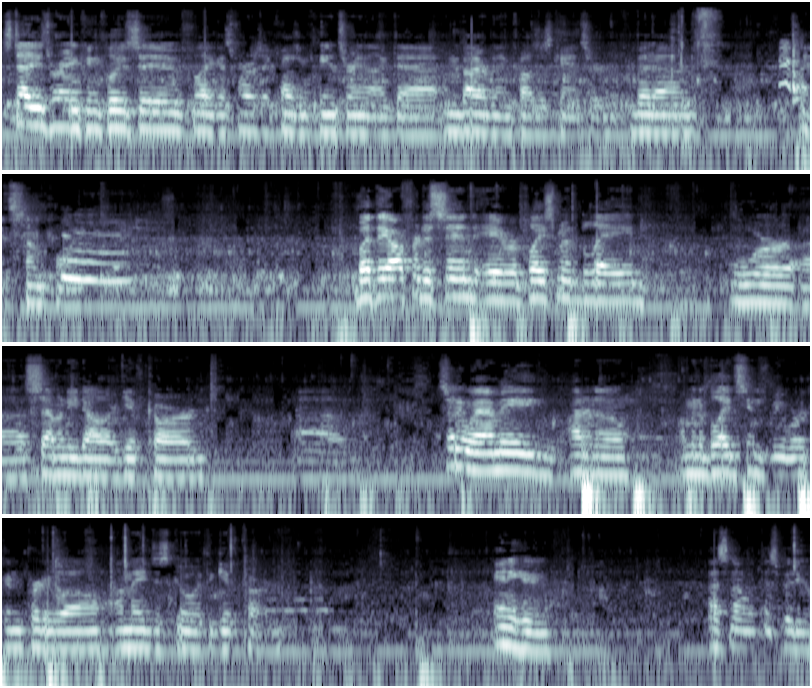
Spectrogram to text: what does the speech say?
studies were inconclusive, like as far as it causing cancer or anything like that. I mean, about everything causes cancer, but um, at some point. But they offered to send a replacement blade or a seventy dollar gift card. Uh, so anyway, I may I don't know. I mean, the blade seems to be working pretty well. I may just go with the gift card. Anywho, that's not what this video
